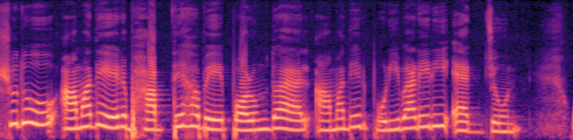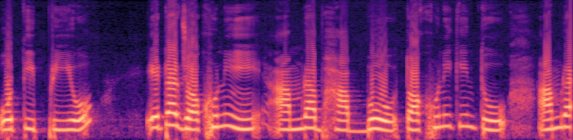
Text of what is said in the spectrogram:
শুধু আমাদের ভাবতে হবে, পরম দয়াল আমাদের পরিবারেরই একজন। অতি প্রিয়। এটা যখনই আমরা ভাবব, তখনই কিন্তু আমরা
